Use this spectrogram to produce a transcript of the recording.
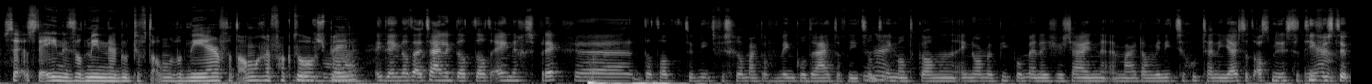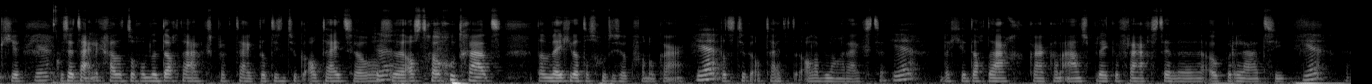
Als de, als de ene het wat minder doet of de ander wat meer, of dat andere factoren spelen. Ik denk dat uiteindelijk dat, dat ene gesprek, eh, dat dat natuurlijk niet het verschil maakt of een winkel draait of niet. Want Nee. iemand kan een enorme people manager zijn, eh, maar dan weer niet zo goed zijn in juist dat administratieve Ja. stukje. Ja. Dus uiteindelijk gaat het toch om de dagdagelijkse praktijk. Dat is natuurlijk altijd zo. Als, als het gewoon goed gaat, dan weet je dat het goed is ook van elkaar. Dat is natuurlijk altijd het allerbelangrijkste. Dat je dagdagelijks elkaar kan aanspreken, vragen stellen, open relatie. ja. Eh,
